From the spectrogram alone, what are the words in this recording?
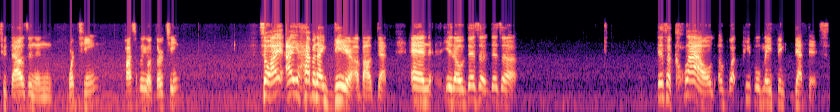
2014, possibly, or 13. So I, I have an idea about death. And, you know, there's a, there's a, there's a cloud of what people may think death is.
